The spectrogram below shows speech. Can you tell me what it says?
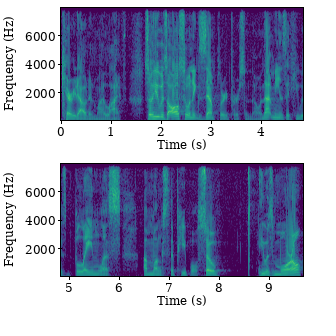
carried out in my life. So he was also an exemplary person, though, and that means that he was blameless amongst the people. So he was moral.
